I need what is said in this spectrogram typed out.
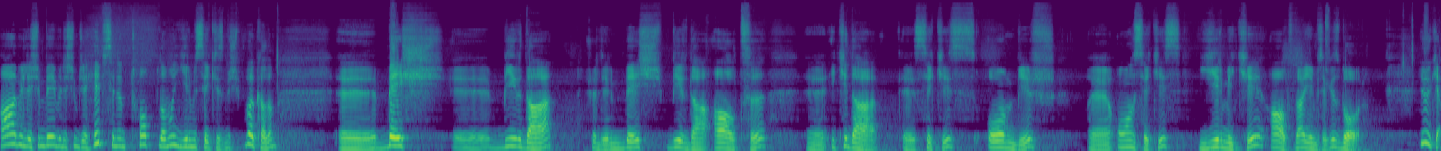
A birleşim B birleşim C hepsinin toplamı 28'miş. Bir bakalım. 5 e, bir daha şöyle diyelim 5 bir daha 6 2 daha 8 11 18 22 6 daha 28 doğru. Diyor ki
